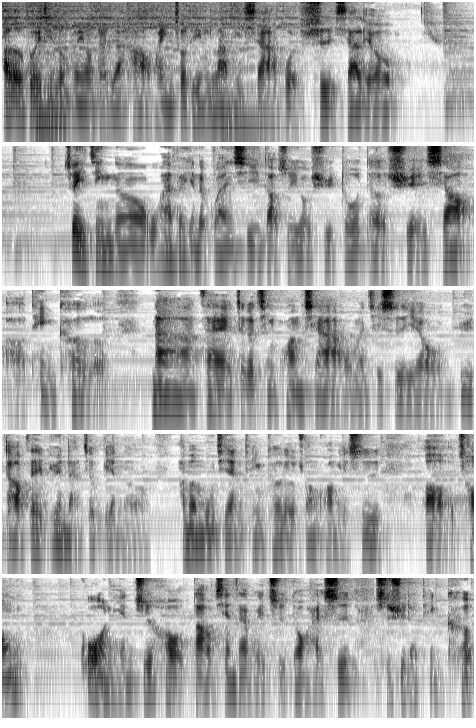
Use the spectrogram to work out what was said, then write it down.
Hello，各位听众朋友，大家好，欢迎收听《浪一下》，我是夏流。最近呢，武汉肺炎的关系，导致有许多的学校呃停课了。那在这个情况下，我们其实也有遇到，在越南这边呢。他们目前停课的状况也是，呃，从过年之后到现在为止都还是持续的停课。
